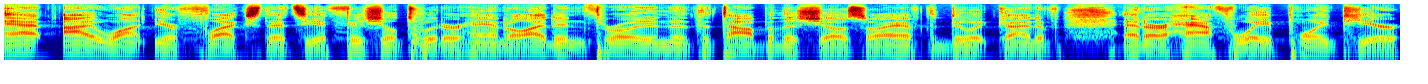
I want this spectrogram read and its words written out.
at I Want Your Flex. That's the official Twitter handle. I didn't throw it in at the top of the show, so I have to do it kind of at our halfway point here.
